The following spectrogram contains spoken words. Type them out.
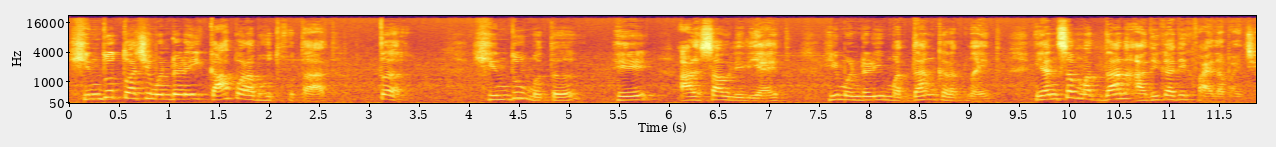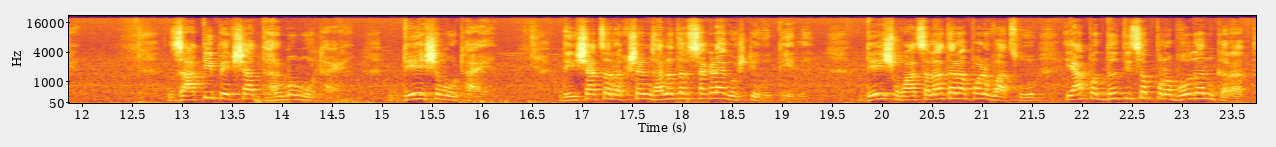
हिंदुत्वाची मंडळी का पराभूत होतात? तर हिंदू मतं हे आळसावलेली आहेत ही मंडळी मतदान करत नाहीत यांचं मतदान अधिकाधिक व्हायला पाहिजे. जातीपेक्षा धर्म मोठा आहे. देश मोठा आहे. देशाचं रक्षण झालं तर सगळ्या गोष्टी होतील. देश वाचला तर आपण वाचू या पद्धतीचं प्रबोधन करत.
